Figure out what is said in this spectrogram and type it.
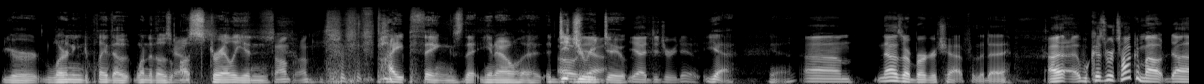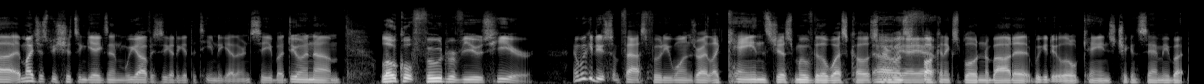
you're learning to play the one of those. Australian Something. pipe things that you know a Oh, didgeridoo. yeah. yeah, didgeridoo. yeah, yeah. Um, that was our burger chat for the day. I, because we're talking about uh, it might just be shits and gigs, and we obviously got to get the team together and see. But doing um, local food reviews here, and we could do some fast foody ones, right? Like Canes just moved to the West Coast, and Oh, everyone's yeah, yeah. fucking exploding about it. We could do a little Canes chicken sammy, but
